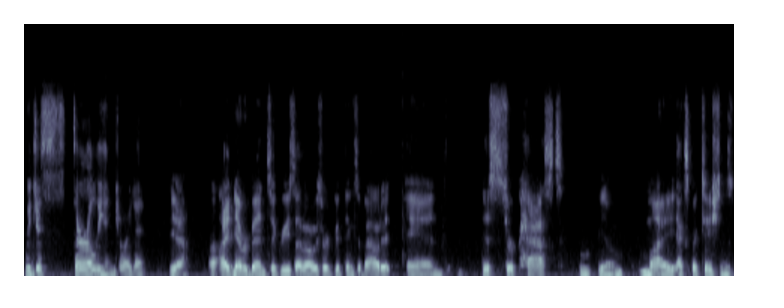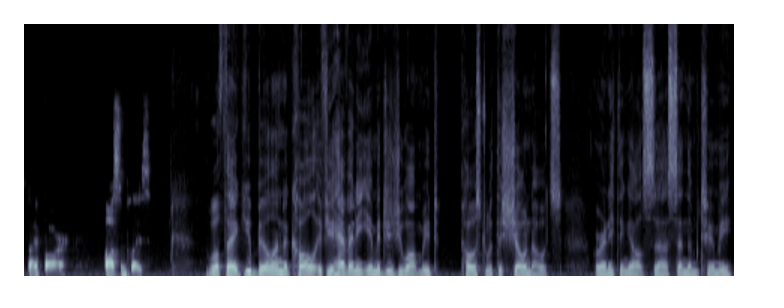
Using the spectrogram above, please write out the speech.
we just thoroughly enjoyed it. Yeah, I'd never been to Greece. I've always heard good things about it, and this surpassed, you know, my expectations by far. Awesome place. Well, thank you, Bill and Nicole. If you have any images you want me to post with the show notes or anything else, uh, send them to me.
